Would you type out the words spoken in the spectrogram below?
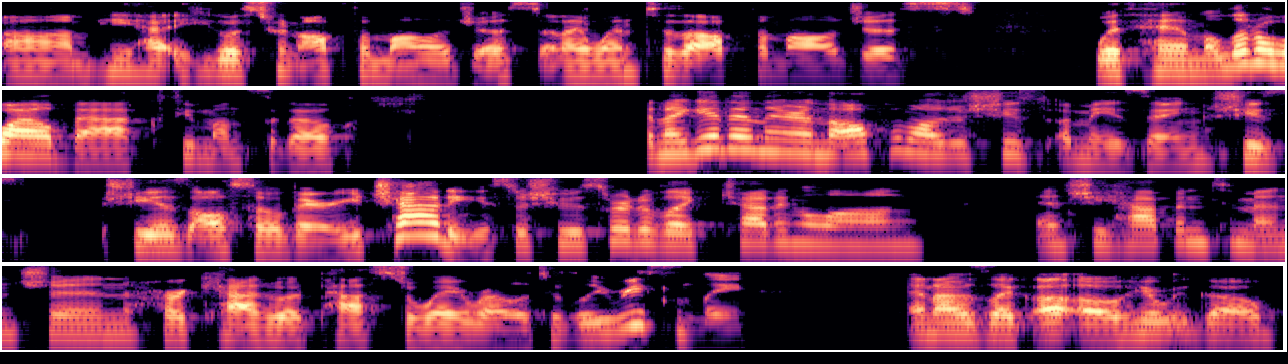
Um, he had he goes to an ophthalmologist, and I went to the ophthalmologist with him a little while back, a few months ago. And I get in there, and the ophthalmologist, she's amazing. She's she is also very chatty, so she was sort of like chatting along and she happened to mention her cat who had passed away relatively recently. And I was like, uh oh, here we go.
